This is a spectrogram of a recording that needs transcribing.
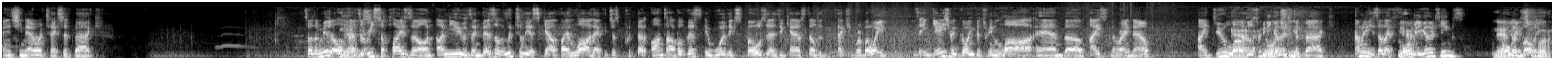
And she never texted back. So the middle Yeah, has a resupply zone unused, and there's a, literally a scout by law that could just put that on top of this. It would expose it as you can't have stealth detection for. But wait, there's engagement going between law and uh, ice right now. I do love Yeah, those minigunners in the back. How many? Is that like four Yeah. minigunner teams? Yeah, Holy that's moly. for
